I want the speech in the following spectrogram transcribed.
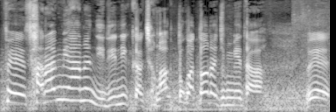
앞에 사람이 하는 일이니까 정확도가 떨어집니다. 왜?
